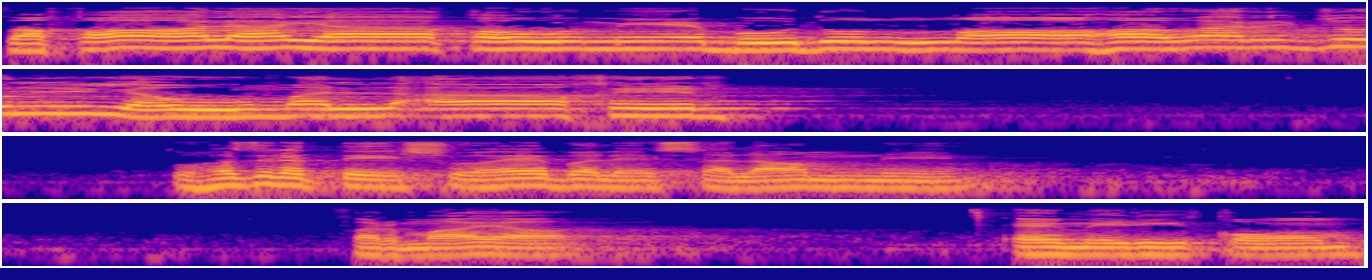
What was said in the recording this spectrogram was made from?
فقال يا قوم، اعبدوا الله وارجوا اليوم الآخر تو حضرت شعیب علیہ السلام نے فرمایا، اے میری قوم،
